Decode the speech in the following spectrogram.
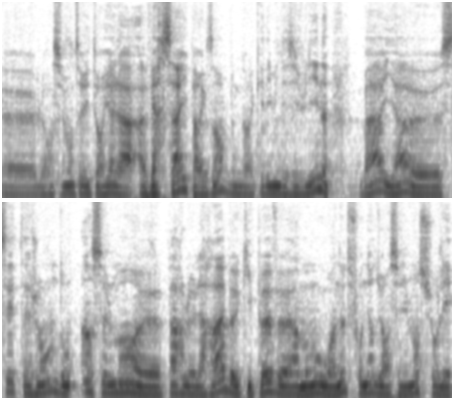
euh, le renseignement territorial à, Versailles, par exemple, donc dans l'Académie des Yvelines, bah, il y a euh, sept agents, dont un seulement euh, parle l'arabe, qui peuvent, à un moment ou à un autre, fournir du renseignement sur les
